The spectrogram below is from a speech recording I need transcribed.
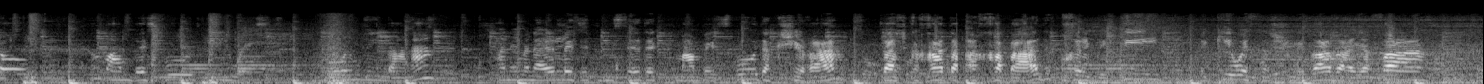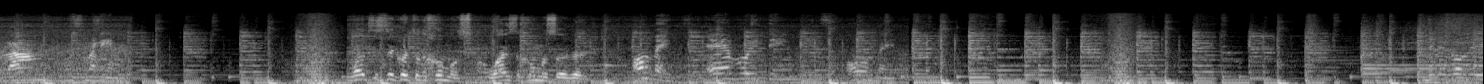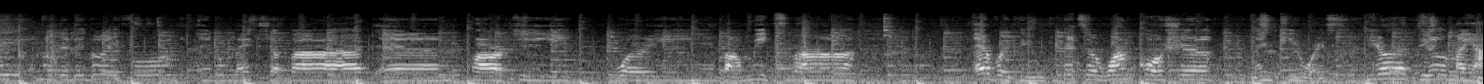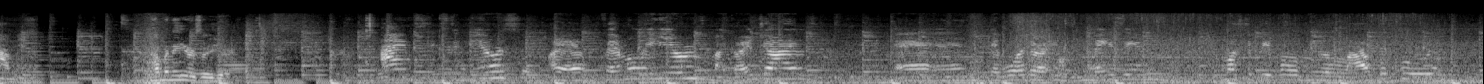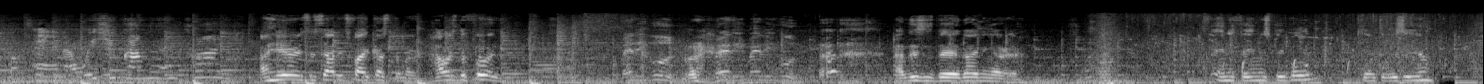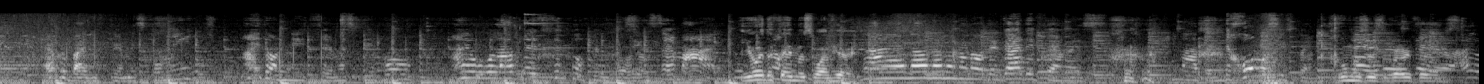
Mom Best Food Key West. קוראים לי אילנה, אני מנהלת את מסעדת Mom Best Food הכשרה והשגחת החב"ד, אוכל ביתי, קי השלווה והיפה, כולם מוזמנים. What's the secret to the hummus? Why is the hummus so good? Always, everything Delivery, no delivery food, and make Shabbat and party, wedding, bar mitzvah, everything. That's a one kosher in Key West, here till Miami. How many years are you here? I'm 16 years. I have family here, my grandchild, and the water is amazing. Most people will love the food, and I wish you come and try. I hear it's a satisfied customer. How is the food? Very good. Very, very good. And this is the dining area. Any famous people came to visit you? Everybody famous for me. I don't need famous people. I will love the simple people. Yes, am I. You're the No. famous one here. No, no, no, no, no, no. The God is famous. Nothing. The hummus is famous. Hummus is The- very the- famous. I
